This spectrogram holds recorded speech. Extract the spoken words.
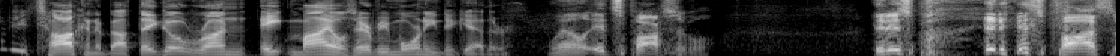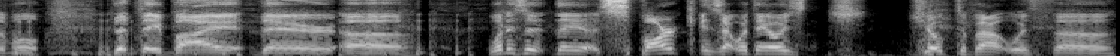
What are you talking about? They go run eight miles every morning together. Well, it's possible. It is it is possible that they buy their uh, what is it? They Spark is that what they always j- joked about with uh,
